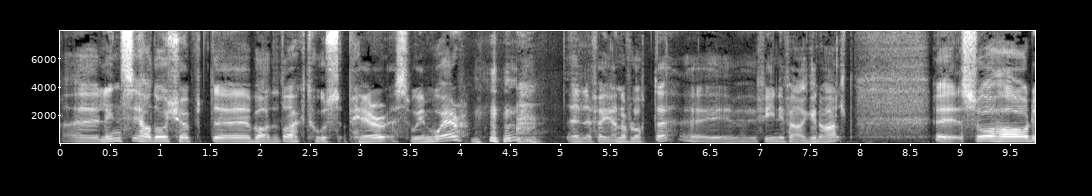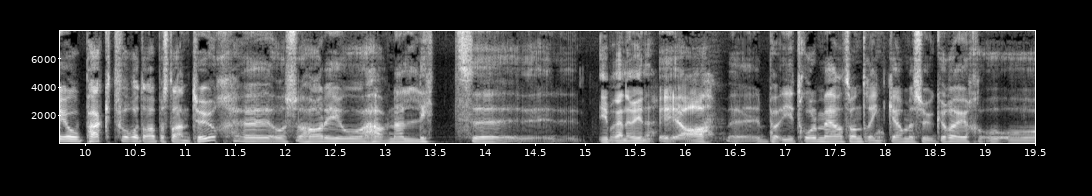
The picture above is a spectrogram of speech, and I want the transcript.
Uh, Lincy har da kjøpt eh, badedrakt hos Pair Swimwear. Den er feiende flott, uh, fin i fargen og alt. Eh, så har de jo pakt for å dra på strandtur, eh, og så har de jo havna litt eh, I brennevinet. Ja, eh, jeg tror det er mer sånn drinker med sugerør og, og,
